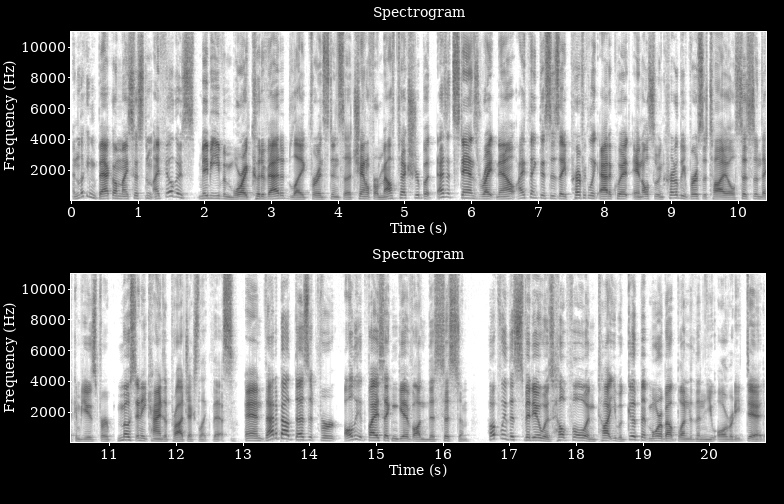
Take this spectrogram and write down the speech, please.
And looking back on my system, I feel there's maybe even more I could have added, like for instance a channel for mouth texture, but as it stands right now, I think this is a perfectly adequate and also incredibly versatile system that can be used for most any kinds of projects like this. And that about does it for all the advice I can give on this system. Hopefully this video was helpful and taught you a good bit more about Blender than you already did.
